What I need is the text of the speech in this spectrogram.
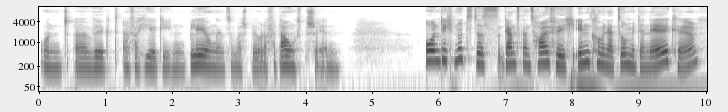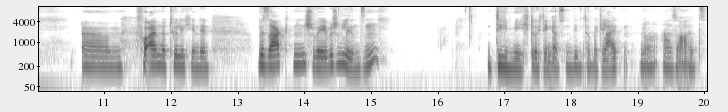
und äh, wirkt einfach hier gegen Blähungen zum Beispiel oder Verdauungsbeschwerden. Und ich nutze das ganz, ganz häufig in Kombination mit der Nelke, ähm, vor allem natürlich in den besagten schwäbischen Linsen, die mich durch den ganzen Winter begleiten. Ne? Also als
